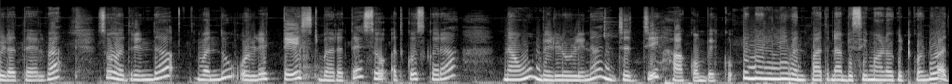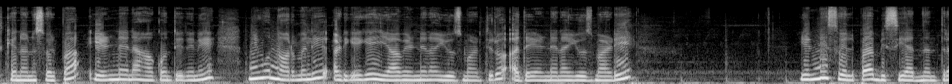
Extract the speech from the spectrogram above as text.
ಬಿಡುತ್ತೆ ಅಲ್ವಾ? ಸೊ ಅದರಿಂದ ಒಂದು ಒಳ್ಳೆ ಟೇಸ್ಟ್ ಬರುತ್ತೆ. ಸೊ ಅದಕ್ಕೋಸ್ಕರ ನಾವು ಬೆಳ್ಳುಳ್ಳಿನ ಜಜ್ಜಿ ಹಾಕೊಬೇಕು. ಎಣ್ಣೆಯಲ್ಲಿ ಒಂದು ಪಾತ್ರನ ಬಿಸಿ ಮಾಡೋಕೆ ಇಟ್ಕೊಂಡು ಅದಕ್ಕೆ ನಾನು ಸ್ವಲ್ಪ ಎಣ್ಣೆನ ಹಾಕೊತಿದ್ದೀನಿ. ನೀವು ನಾರ್ಮಲಿ ಅಡುಗೆಗೆ ಯಾವ ಎಣ್ಣೆನ ಯೂಸ್ ಮಾಡ್ತೀರೋ ಅದೇ ಎಣ್ಣೆನ ಯೂಸ್ ಮಾಡಿ. ಎಣ್ಣೆ ಸ್ವಲ್ಪ ಬಿಸಿಯಾದ ನಂತರ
